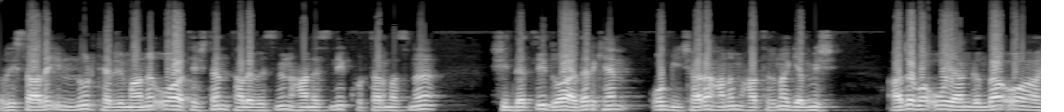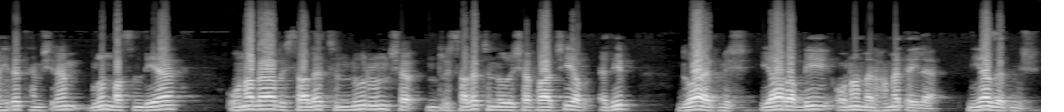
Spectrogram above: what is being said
Risale-i Nur tercümanı o ateşten talebesinin hanesini kurtarmasını şiddetli dua ederken o biçare hanım hatırına gelmiş. Acaba o yangında o ahiret hemşirem bulunmasın diye ona da Risalet-i Nur'un Risalet-i Nur'u şefaatçi edip dua etmiş. Ya Rabbi ona merhamet eyle. Niyaz etmiş.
